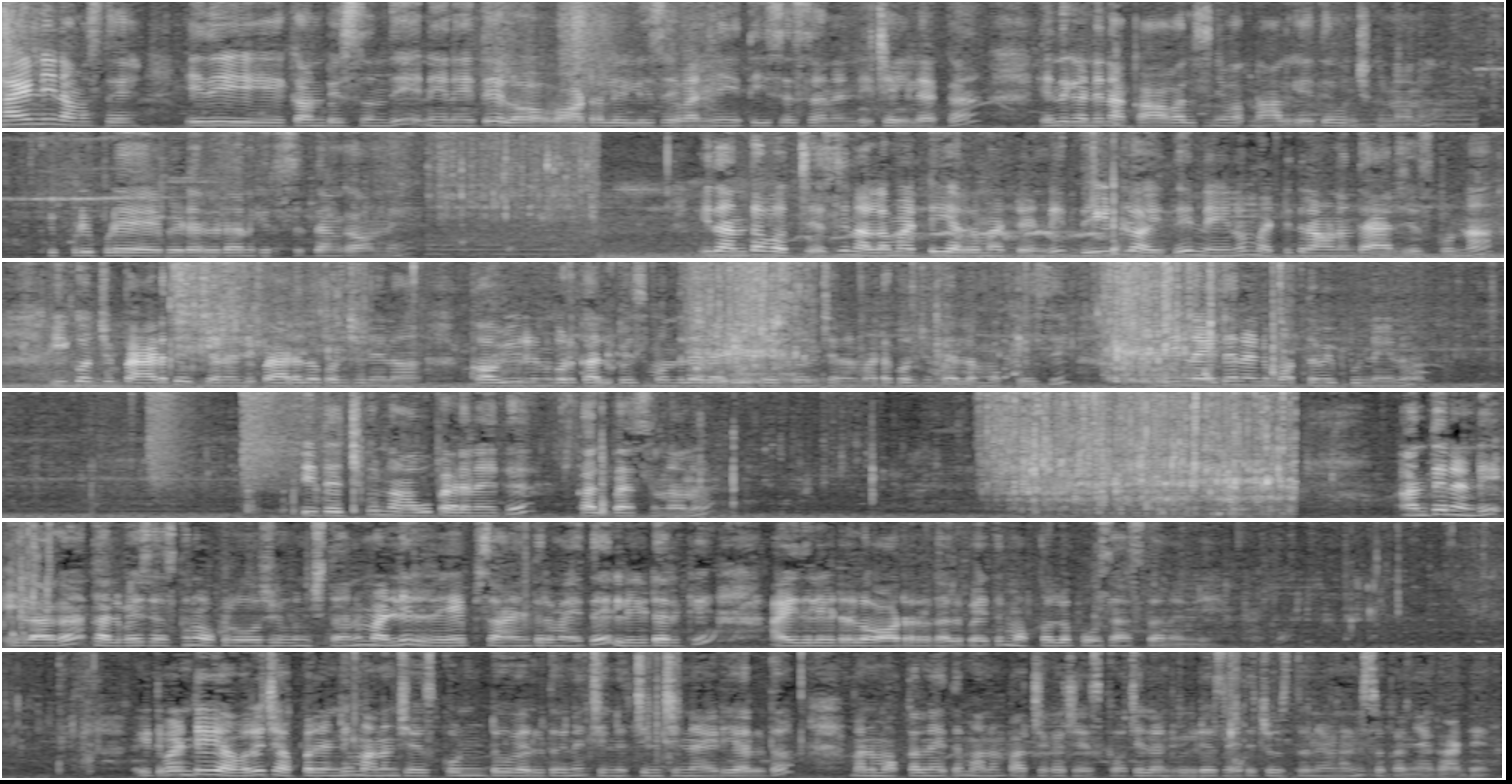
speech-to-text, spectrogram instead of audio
Hi అండి నమస్తే. ఇది కనిపిస్తుంది. నేనైతే లో వాటర్ లిల్లీస్ ఇవన్నీ తీసేసానండి చేయలేక. ఎందుకంటే నాకు కావాల్సినవి ఒక నాలుగైతే ఉంచుకున్నాను. ఇప్పుడిప్పుడే విడలడానికి సిద్ధంగా ఉన్నాయి. ఇదంతా వచ్చేసి నల్లమట్టి ఎర్రమట్టి అండి. దీంట్లో అయితే నేను మట్టి ద్రావణం తయారు చేసుకున్నా. ఈ కొంచెం పేడ తెచ్చానండి. పేడలో కొంచెం నేను కవ్యూరిని కూడా కలిపేసి ముందులో రెడీ చేసి ఉంచాను అనమాట కొంచెం బెల్లం మొక్కేసి. దీన్ని అయితేనండి మొత్తం ఇప్పుడు నేను ఈ తెచ్చుకున్న ఆవు పేడనైతే కలిపేస్తున్నాను. అంతేనండి ఇలాగా కలిపేసేసుకుని ఒక రోజు ఉంచుతాను. మళ్ళీ రేపు సాయంత్రం అయితే లీటర్కి ఐదు లీటర్ల వాటర్ కలిపి అయితే మొక్కల్లో పోసేస్తానండి. ఇటువంటివి ఎవరు చెప్పరండి మనం చేసుకుంటూ వెళ్తూనే చిన్న చిన్న చిన్న ఐడియాలతో మన మొక్కల్ని అయితే మనం పచ్చగా చేసుకోవచ్చు. ఇలాంటి వీడియోస్ అయితే చూస్తూనే ఉండండి. సుకన్య గార్డెన్.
